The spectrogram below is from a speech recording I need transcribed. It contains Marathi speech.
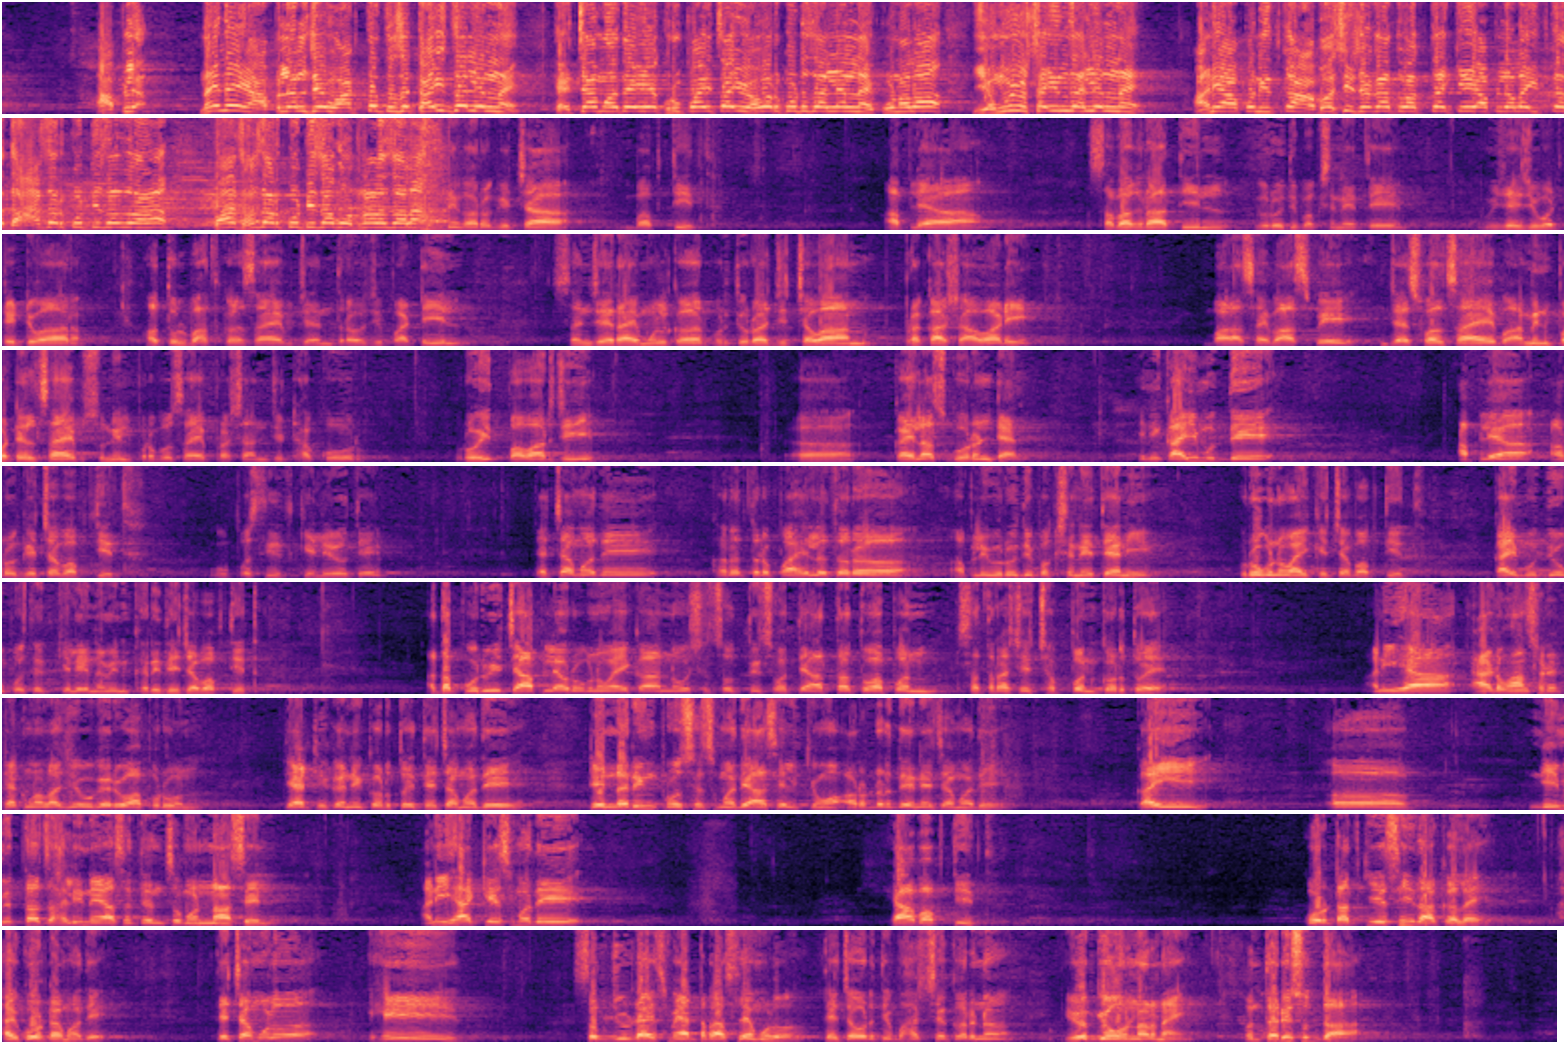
आपल्या नाही नाही आपल्याला जे वाटतं तसं काहीच झालेलं नाही. ह्याच्यामध्ये एक रुपयाचा व्यवहार कुठं झालेला नाही. कोणाला एमयू साईन झालेलं नाही. आणि आपण इतका आभासी जगात वागताय की आपल्याला इतका दहा हजार कोटीचा झाला पाच हजार कोटीचा घोटाळा झाला. आरोग्याच्या बाबतीत आपल्या सभागृहातील विरोधी पक्षनेते विजयजी वट्टेटीवार अतुल भातकळ साहेब जयंतरावजी पाटील संजय रायमुलकर पृथ्वीराजजी चव्हाण प्रकाश आवाडे बाळासाहेब आसपे जयस्वाल साहेब अमीन पटेल साहेब सुनील प्रभू साहेब प्रशांतजी ठाकूर रोहित पवारजी कैलास गोरंट्याल. यांनी काही मुद्दे आपल्या आरोग्याच्या बाबतीत उपस्थित केले होते. त्याच्यामध्ये खरं तर पाहिलं तर आपले विरोधी पक्षनेत्यांनी रुग्णवाहिकेच्या बाबतीत काही मुद्दे उपस्थित केले नवीन खरेदीच्या बाबतीत. आता पूर्वीच्या आपल्या रुग्णवाहिका नऊशे चौतीस होत्या आता तो आपण सतराशे छप्पन करतोय. आणि ह्या ॲडव्हान्स्ड टेक्नॉलॉजी वगैरे वापरून त्या ठिकाणी करतो आहे त्याच्यामध्ये टेंडरिंग प्रोसेसमध्ये असेल किंवा ऑर्डर देण्याच्यामध्ये काही नियमितता झाली नाही असं त्यांचं म्हणणं असेल. आणि ह्या केसमध्ये ह्या बाबतीत कोर्टात केसही दाखल आहे हायकोर्टामध्ये. त्याच्यामुळं हे सबज्युडाईज मॅटर असल्यामुळं त्याच्यावरती भाष्य करणं योग्य होणार नाही. पण तरीसुद्धा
